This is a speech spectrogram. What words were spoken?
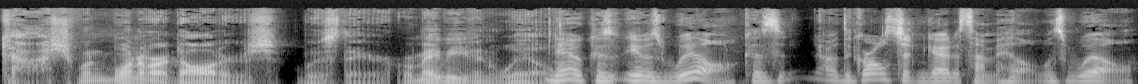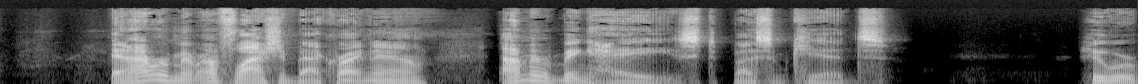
gosh, when one of our daughters was there, or maybe even Will. No, because it was Will. Because uh, the girls didn't go to Summit Hill. It was Will. And I remember, I'm flashing back right now. I remember being hazed by some kids who were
